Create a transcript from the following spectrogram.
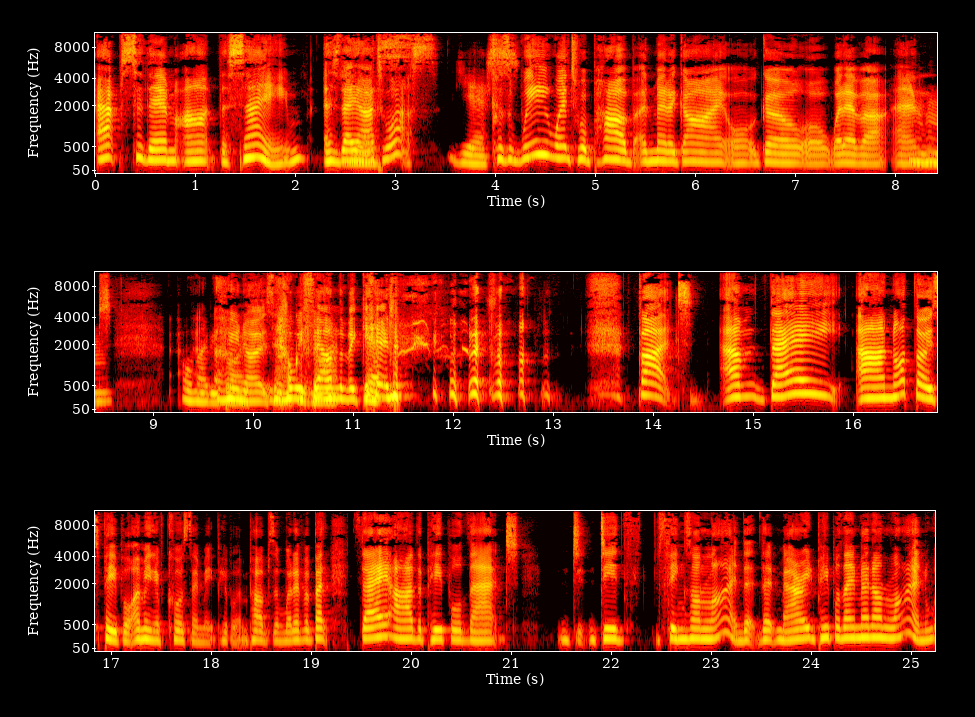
apps to them aren't the same as they are to us. Yes. Because we went to a pub and met a guy or a girl or whatever, and or maybe who both. knows how we found night. them again. But um, they are not those people. I mean, of course, they meet people in pubs and whatever, but they are the people that d- did things online that that married people they met online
